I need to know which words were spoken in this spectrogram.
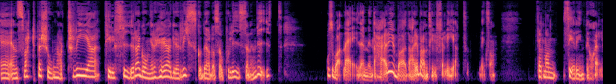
Eh, en svart person har tre till fyra gånger högre risk att dödas av polisen än vit. Och så bara, nej, nej men det här är ju bara, det här är bara en tillfällighet. Liksom. För att man ser det inte själv.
